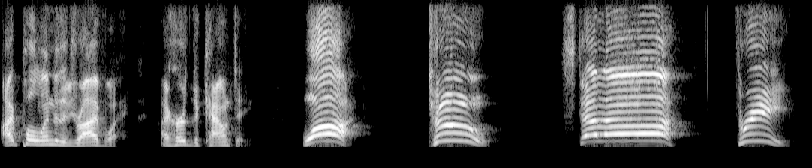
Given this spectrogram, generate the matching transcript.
I pull into the driveway. I heard the counting. One, two, Stella, three.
